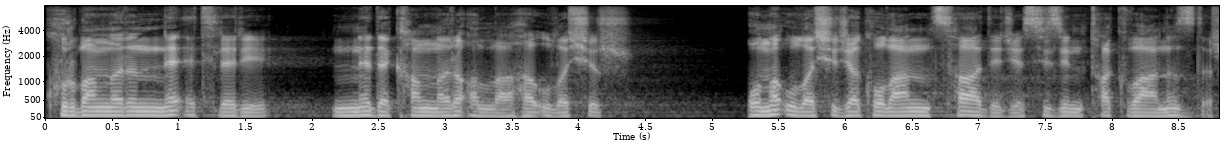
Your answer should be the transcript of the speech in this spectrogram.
Kurbanların ne etleri ne de kanları Allah'a ulaşır. Ona ulaşacak olan sadece sizin takvanızdır.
